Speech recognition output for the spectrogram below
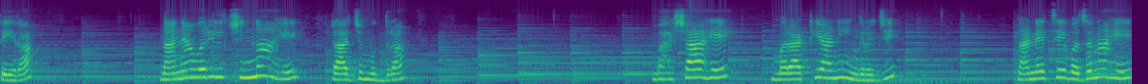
तेरा. नाण्यावरील चिन्ह आहे राजमुद्रा. भाषा आहे मराठी आणि इंग्रजी. नाण्याचे वजन आहे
